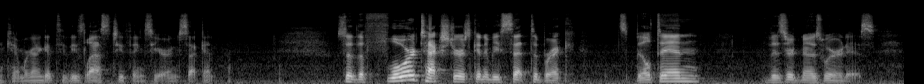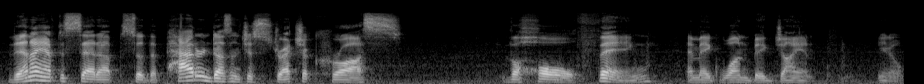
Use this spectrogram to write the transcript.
Okay, we're going to get to these last two things here in a second. So the floor texture is going to be set to brick. It's built in. Vizard knows where it is. Then I have to set up so the pattern doesn't just stretch across the whole thing and make one big giant, you know,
